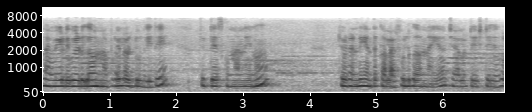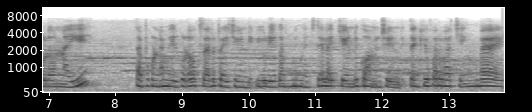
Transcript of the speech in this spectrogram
ఇలా వేడి వేడిగా ఉన్నప్పుడే లడ్డూలు అయితే చుట్టేసుకున్నాను నేను. చూడండి ఎంత కలర్ఫుల్గా ఉన్నాయో చాలా టేస్టీగా కూడా ఉన్నాయి. తప్పకుండా మీరు కూడా ఒకసారి ట్రై చేయండి. వీడియో కనుక మీకు నచ్చితే లైక్ చేయండి కామెంట్ చేయండి. Thank you for watching bye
